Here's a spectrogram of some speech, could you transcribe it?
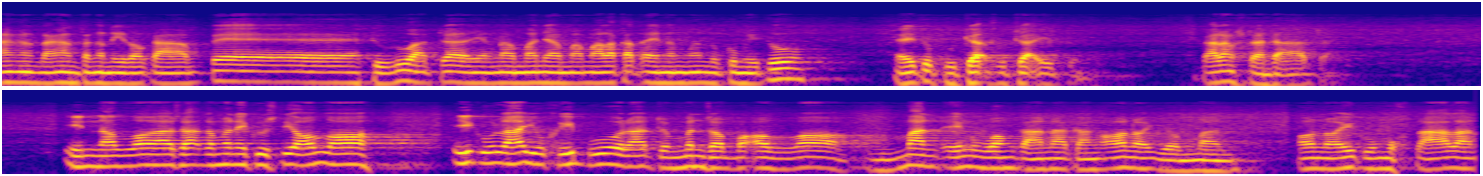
angan-tangan tengen ira kabeh. Dulu ada yang namanya malakat aimanukum itu yaitu budak-budak itu. Sekarang sudah tidak ada. Innallaha sak temene Gusti Allah iku la yuhibbu ora demen sapa Allah. Man ing wong kana kang ana ya man. Ana iku muhtalan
